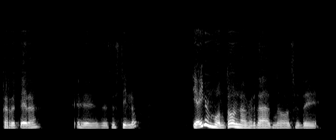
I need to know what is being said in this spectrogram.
carretera eh, de ese estilo. Y hay un montón, la verdad, ¿no? O sea, de,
